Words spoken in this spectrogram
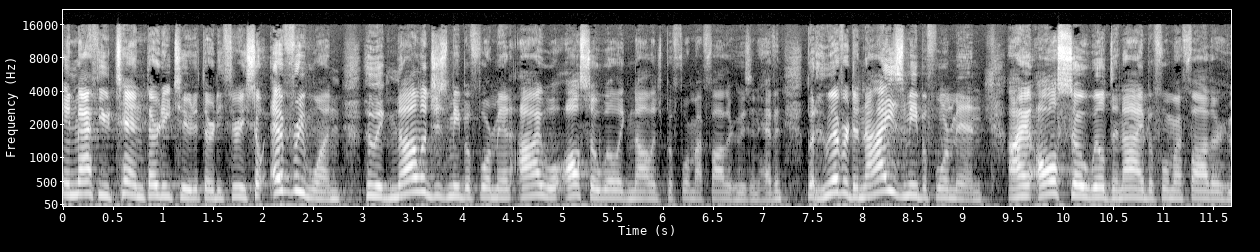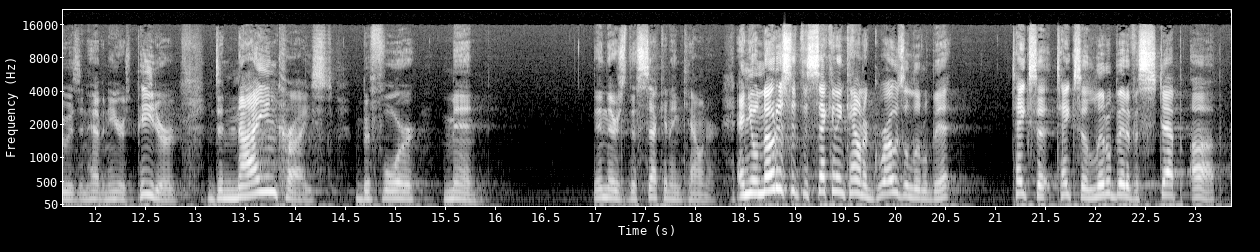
in Matthew 10, 32 to 33. So everyone who acknowledges me before men, I will also will acknowledge before my Father who is in heaven. But whoever denies me before men, I also will deny before my Father who is in heaven. Here's Peter denying Christ before men. Then there's the second encounter. And you'll notice that the second encounter grows a little bit, takes a, takes a little bit of a step up.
